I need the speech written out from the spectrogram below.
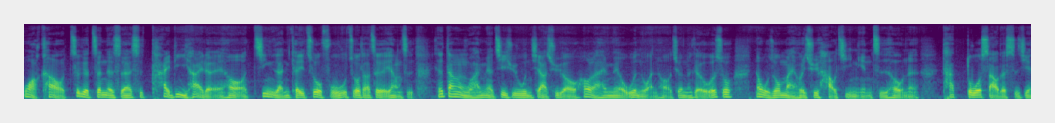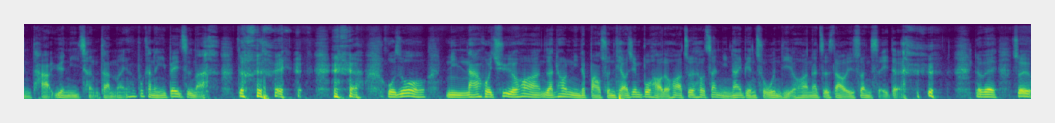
哇靠，这个真的实在是太厉害了，然后竟然可以做服务做到这个样子。其实当然我还没有继续问下去哦，后来还没有问完哈，就那个我说，那我说买回去好几年之后呢，他多少的时间他愿意承担嘛？因为不可能一辈子嘛，对不对？我说你拿回去的话，然后你的保存条件不好的话，最后在你那边出问题的话，那这到底算谁的？” 对不对？所以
